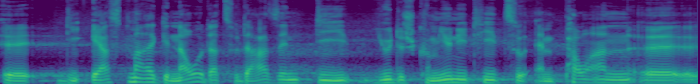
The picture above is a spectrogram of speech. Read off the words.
äh, die erstmal genau dazu da sind, die jüdische Community zu empowern, äh,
